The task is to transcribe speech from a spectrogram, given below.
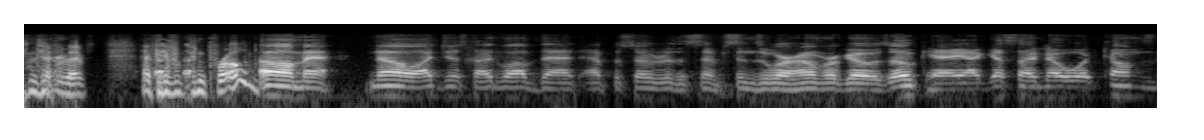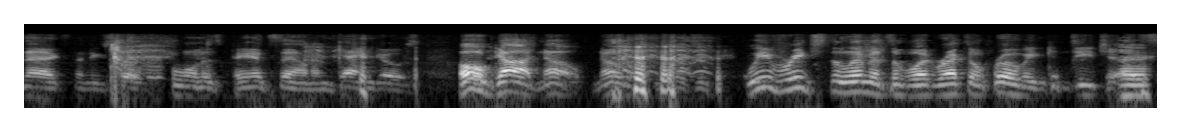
You never have, have you ever been probed? Oh man, no, I just I love that episode of The Simpsons where Homer goes, "Okay, I guess I know what comes next," and he starts pulling his pants down, and Kang goes, "Oh God, no, no, we've reached the limits of what rectal probing can teach us."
